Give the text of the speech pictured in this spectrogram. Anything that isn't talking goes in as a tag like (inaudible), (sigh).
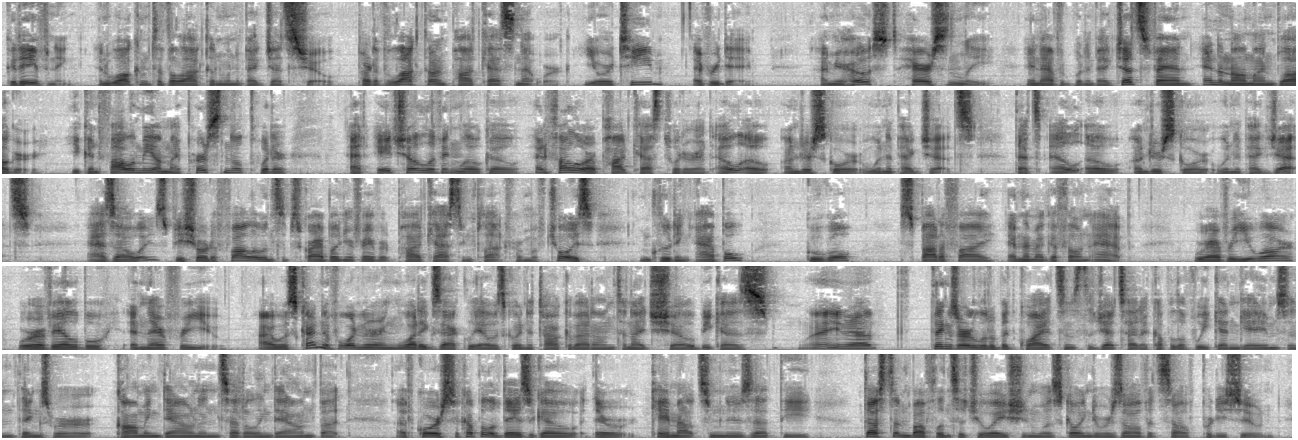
Good evening, and welcome to the Locked On Winnipeg Jets show, part of the Locked On Podcast Network, your team every day. I'm your host, Harrison Lee, an avid Winnipeg Jets fan and an online blogger. You can follow me on my personal Twitter at HLLivingLoco and follow our podcast Twitter at LO underscore Winnipeg Jets. That's LO underscore Winnipeg Jets. As always, be sure to follow and subscribe on your favorite podcasting platform of choice, including Apple, Google, Spotify, and the Megaphone app. Wherever you are, we're available and there for you. I was kind of wondering what exactly I was going to talk about on tonight's show because, you know, things are a little bit quiet since the Jets had a couple of weekend games and things were calming down and settling down. But, of course, a couple of days ago, there came out some news that the Dustin Byfuglien situation was going to resolve itself pretty soon.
